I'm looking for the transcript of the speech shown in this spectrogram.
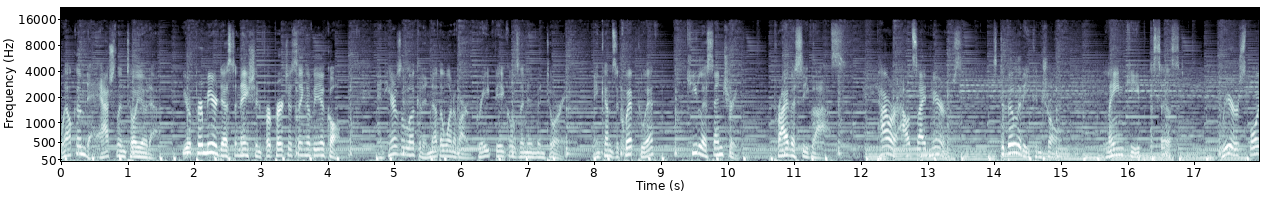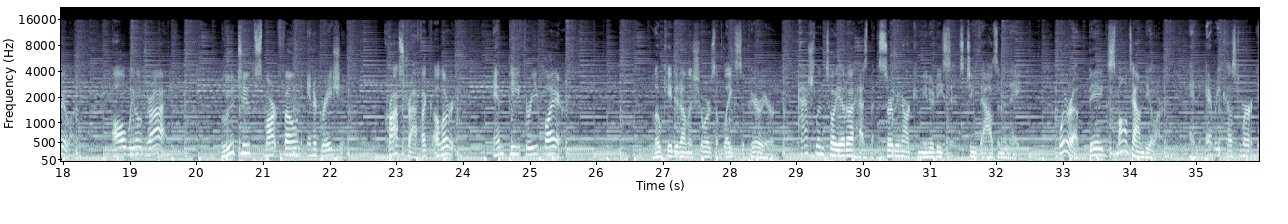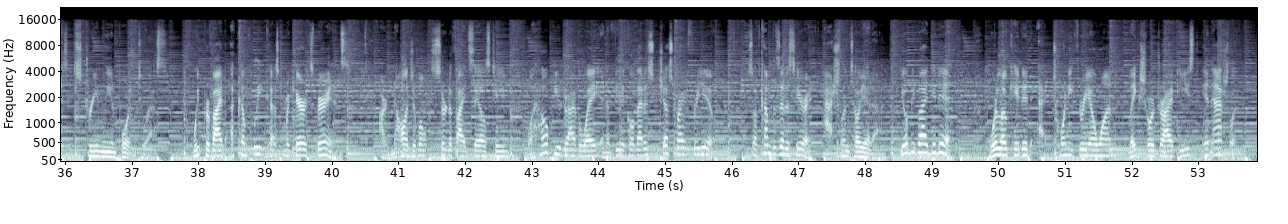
Welcome to Ashland Toyota, your premier destination for purchasing a vehicle. And here's a look at another one of our great vehicles in inventory and comes equipped with keyless entry, privacy glass, power outside mirrors, stability control, lane keep assist, rear spoiler, all-wheel drive, Bluetooth smartphone integration, cross traffic alert, MP3 player. Located on the shores of Lake Superior, Ashland Toyota has been serving our community since 2008. We're a big small town dealer, and every customer is extremely important to us. We provide a complete customer care experience. Our knowledgeable, certified sales team will help you drive away in a vehicle that is just right for you. So come visit us here at Ashland Toyota. You'll be glad you did. We're located at 2301 Lakeshore Drive East in Ashland.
